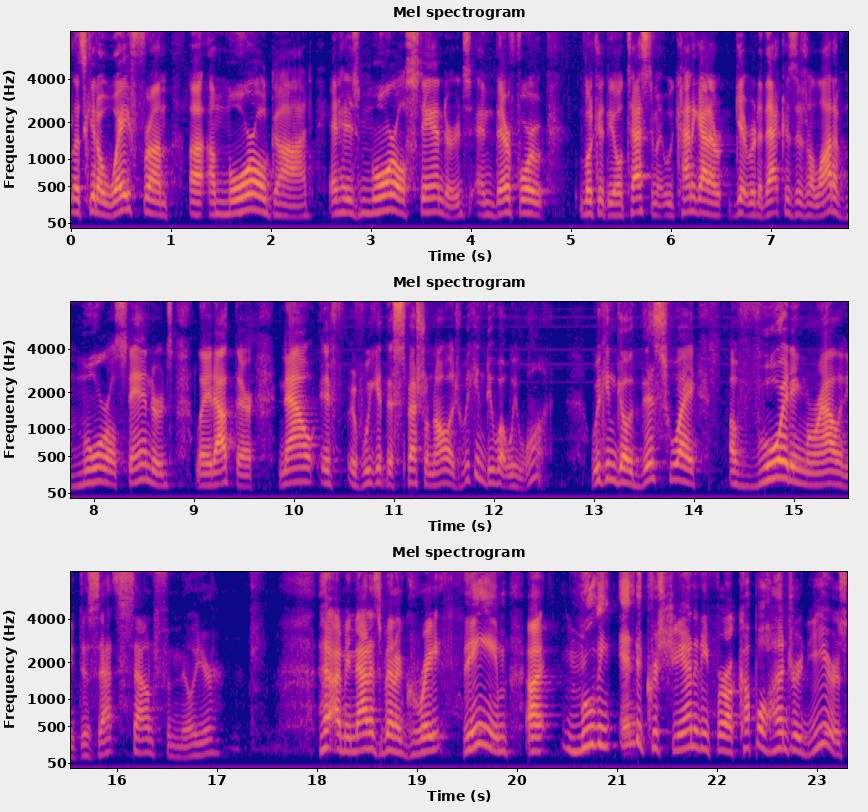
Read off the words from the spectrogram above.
let's get away from a, moral God and his moral standards, and therefore look at the Old Testament, we kind of got to get rid of that because there's a lot of moral standards laid out there. Now, if, if we get this special knowledge, we can do what we want. We can go this way, avoiding morality. Does that sound familiar? I mean, that has been a great theme uh, moving into Christianity for a couple hundred years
